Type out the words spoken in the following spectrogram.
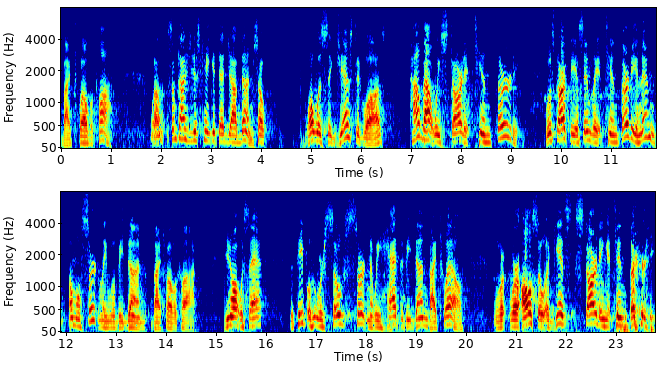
by 12 o'clock. Well, sometimes you just can't get that job done. So what was suggested was, how about we start at 1030? We'll start the assembly at 1030 and then almost certainly we'll be done by 12 o'clock. You know what was sad? The people who were so certain that we had to be done by 12 were, were also against starting at 1030.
